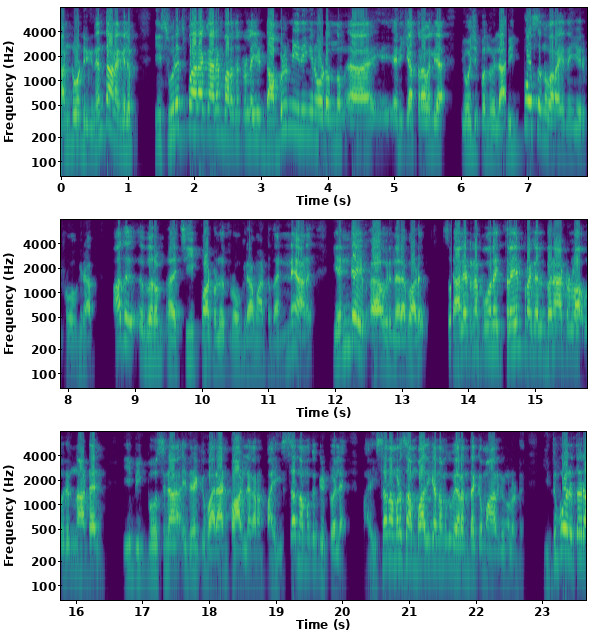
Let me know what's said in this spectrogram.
കണ്ടുകൊണ്ടിരിക്കുന്നത്. എന്താണെങ്കിലും ഈ സൂരജ് പാലാക്കാരൻ പറഞ്ഞിട്ടുള്ള ഈ ഡബിൾ മീനിങ്ങിനോടൊന്നും എനിക്ക് അത്ര വലിയ യോജിപ്പൊന്നുമില്ല. ബിഗ് ബോസ് എന്ന് പറയുന്ന ഈ ഒരു പ്രോഗ്രാം അത് വെറും ചീപ്പായിട്ടുള്ള ഒരു പ്രോഗ്രാം ആയിട്ട് തന്നെയാണ് എന്റെ ആ, ഒരു നിലപാട്. ലാലേട്ടനെ പോലെ ഇത്രയും പ്രഗത്ഭനായിട്ടുള്ള ഒരു നടൻ ഈ ബിഗ് ബോസിന് ഇതിലേക്ക് വരാൻ പാടില്ല. കാരണം പൈസ നമുക്ക് കിട്ടുമല്ലേ പൈസ നമ്മൾ സമ്പാദിക്കാൻ നമുക്ക് വേറെ എന്തൊക്കെ മാർഗങ്ങളുണ്ട്? ഇതുപോലത്തെ ഒരു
